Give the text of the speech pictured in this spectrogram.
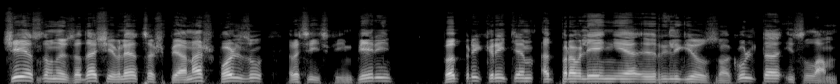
чьей основной задачей является шпионаж в пользу Российской империи под прикрытием отправления религиозного культа ислам.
